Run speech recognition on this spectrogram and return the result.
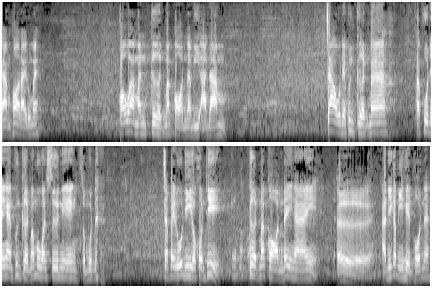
ดัมเพราะอะไรรู้ไหมเพราะว่ามันเกิดมาก่อนนบีอาดัมเจ้าเนี่ยเพิ่งเกิดมา ถ้าพูดยังไงเพิ่งเกิดมาเมื่อวันซืนนี่เอง สมมุตินะ จะไปรู้ดีกว่าคนที่เกิดมาก่อนได้ยังไง เออ อันนี้ก็มีเหตุผลนะ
